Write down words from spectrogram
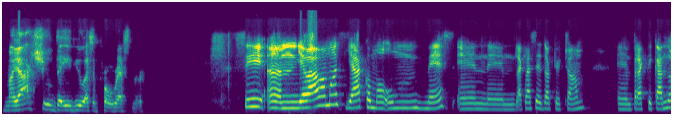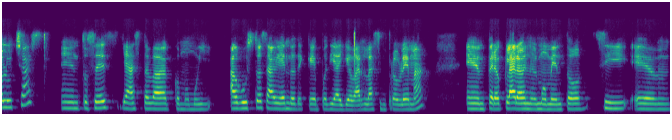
my actual debut as a pro wrestler? Sí, um, llevábamos ya como un mes en, la clase de Dr. Tom em, practicando luchas, entonces ya estaba como muy a gusto sabiendo de que podía llevarla sin problema. Em, pero claro, en el momento sí, em,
